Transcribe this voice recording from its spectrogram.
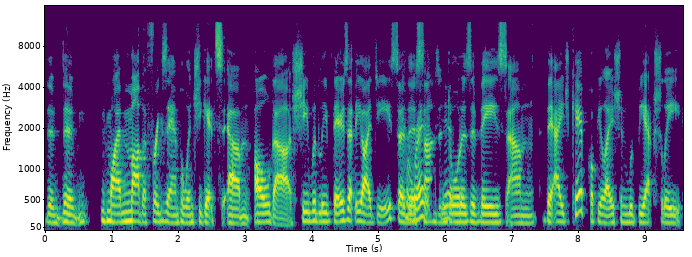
the the my mother, for example, when she gets um, older, she would live there. Is that the idea? So Correct, the sons and yeah. daughters of these um, the aged care population would be actually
